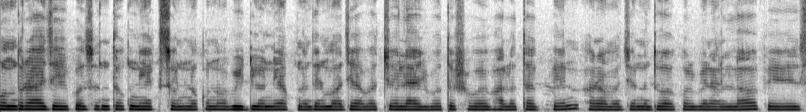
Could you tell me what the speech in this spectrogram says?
বন্ধুরা, আজ এই পর্যন্ত। নেক্সট অন্য কোনো ভিডিও নিয়ে আপনাদের মাঝে আবার চলে আসব। তো সবাই ভালো থাকবেন আর আমার জন্য দোয়া করবেন। আল্লাহ হাফেজ।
